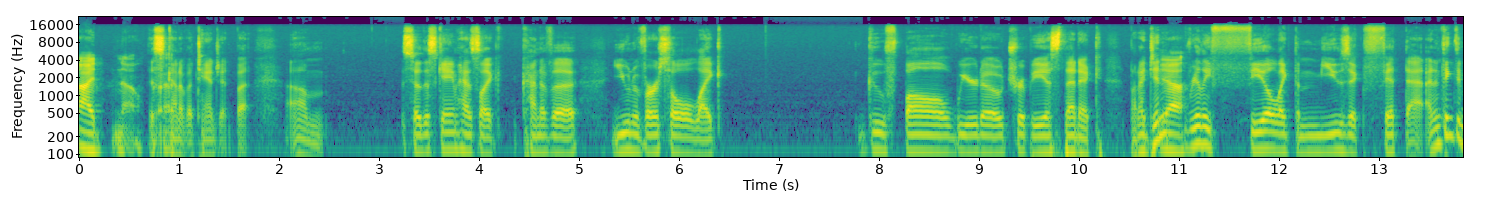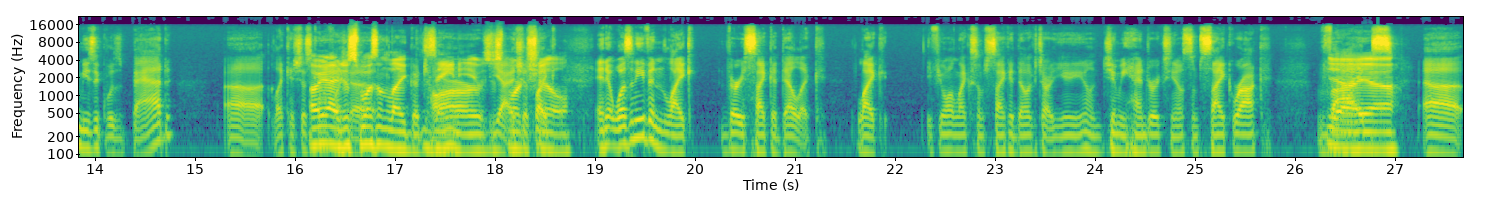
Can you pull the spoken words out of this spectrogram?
I no. this is kind of a tangent, but um, so this game has like kind of a universal like goofball, weirdo, trippy aesthetic, but I didn't Yeah. really feel like the music fit that. I didn't think the music was bad. Uh, like it's just Oh, yeah, it just a wasn't, like, guitar. zany. It was just more chill. like, and it wasn't even like very psychedelic. Like if you want like some psychedelic guitar, you, you know Jimi Hendrix, you know some psych rock vibes. Yeah, Uh,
